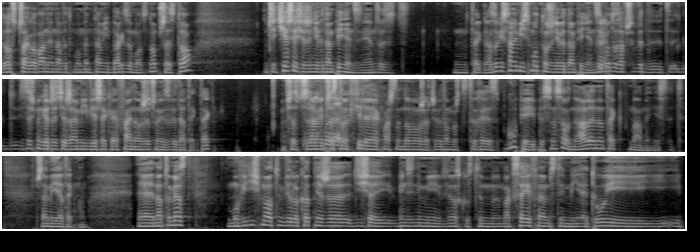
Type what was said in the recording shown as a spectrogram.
rozczarowany nawet momentami bardzo mocno przez to. Znaczy cieszę się, że nie wydam pieniędzy, nie? To jest tego. A z drugiej strony mi smutno, że nie wydam pieniędzy, hmm. bo to zawsze jesteśmy gadżeciarzami, wiesz jaka fajną rzeczą jest wydatek, tak? Przez, przynajmniej no. przez tą chwilę, jak masz tę nową rzecz. Wiadomo, że to trochę jest głupie i bezsensowne, ale no tak mamy niestety. Przynajmniej ja tak mam. E, natomiast mówiliśmy o tym wielokrotnie, że dzisiaj między innymi w związku z tym MagSafe'em, z tymi etui i, i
